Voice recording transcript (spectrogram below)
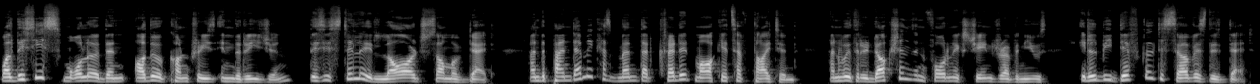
while this is smaller than other countries in the region, this is still a large sum of debt, and the pandemic has meant that credit markets have tightened, and with reductions in foreign exchange revenues, it'll be difficult to service this debt.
